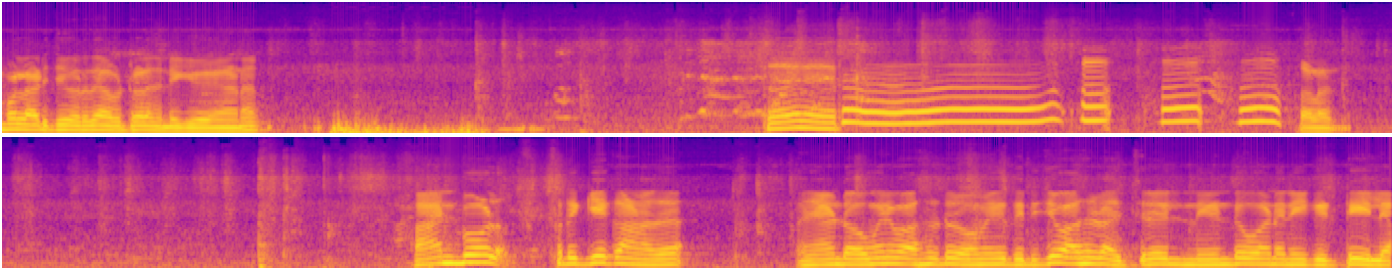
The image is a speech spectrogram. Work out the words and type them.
അപ്പോൾ അടിച്ച് വെറുതെ അവിടെ നിൽക്കുകയാണ് കളഞ്ഞു. ഹാൻഡ് ബോൾ ഫ്രിക്കിക്കാണത് ഞാൻ ഡോമിന് പാസ്വേഡ് ഡോമിന് തിരിച്ച് പാസ്വേഡ് ഇച്ചിരി നീണ്ടു പോകാൻ എനിക്ക് കിട്ടിയില്ല.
